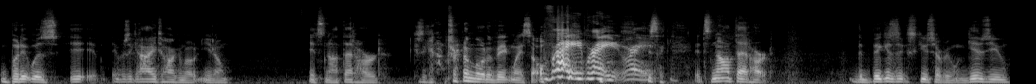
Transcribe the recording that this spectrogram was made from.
But it was it, it was a guy talking about you know, it's not that hard because I'm trying to motivate myself. Right, right, right. He's like, it's not that hard. The biggest excuse everyone gives you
